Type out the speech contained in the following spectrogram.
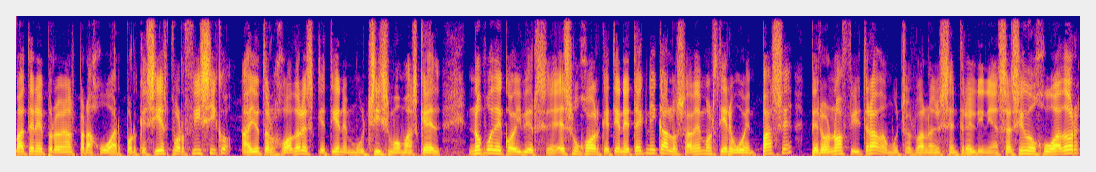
va a tener problemas para jugar. Porque si es por físico, hay otros jugadores que tienen muchísimo más que él. No puede cohibirse. Es un jugador que tiene técnica, lo sabemos, tiene buen pase, pero no ha filtrado muchos balones entre líneas. Ha sido un jugador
